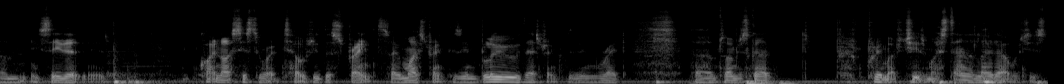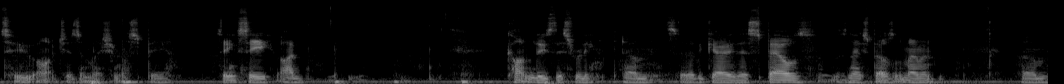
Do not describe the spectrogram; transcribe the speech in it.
Um, you see that it's quite a nice system where it tells you the strength. So my strength is in blue, their strength is in red. Um, so I'm just going to pretty much choose my standard loadout, which is two archers, a militia, and a spear. So you can see I can't lose this really. Um, so there we go. There's spells. There's no spells at the moment. Um,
